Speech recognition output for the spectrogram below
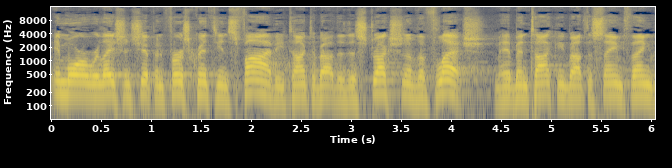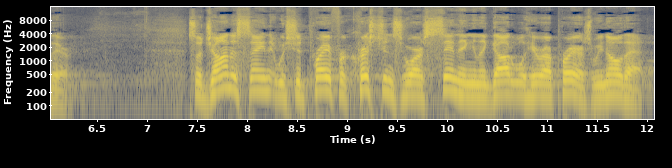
immoral relationship in 1 Corinthians 5. He talked about the destruction of the flesh. May have been talking about the same thing there. So John is saying that we should pray for Christians who are sinning and that God will hear our prayers. We know that.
